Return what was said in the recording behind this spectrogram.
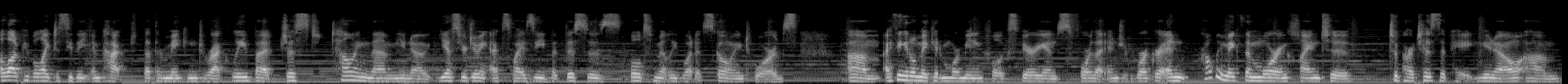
a lot of people like to see the impact that they're making directly, but just telling them, you know, yes, you're doing XYZ, but this is ultimately what it's going towards. Um, I think it'll make it a more meaningful experience for that injured worker and probably make them more inclined to to participate. You know, um,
